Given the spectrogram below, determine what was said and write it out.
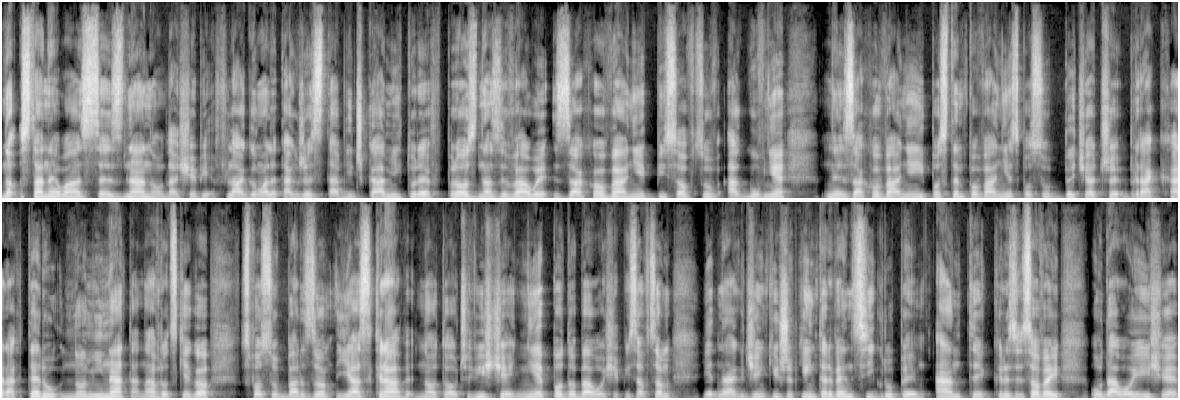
no, stanęła ze znaną dla siebie flagą, ale także z tabliczkami, które wprost nazywały zachowanie pisowców, a głównie mm, zachowanie i postępowanie, sposób bycia czy brak charakteru nominata Nawrockiego w sposób bardzo jaskrawy. No to oczywiście nie podobało się pisowcom, jednak dzięki szybkiej interwencji grupy antykryzysowej udało jej się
